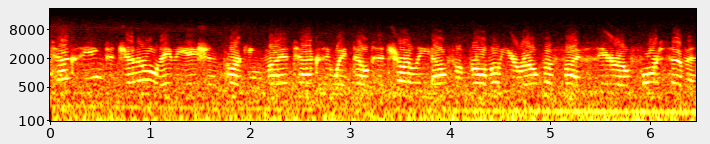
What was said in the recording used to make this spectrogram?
Taxiing to General Aviation Parking via taxiway Delta Charlie Alpha Bravo Europa 5047.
